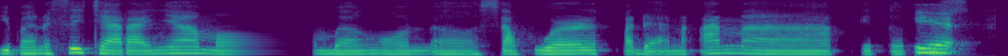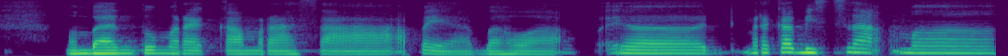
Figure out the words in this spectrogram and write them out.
gimana sih caranya membangun uh, self worth pada anak-anak gitu, iya. terus yeah. membantu mereka merasa apa ya bahwa uh, mereka bisa me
